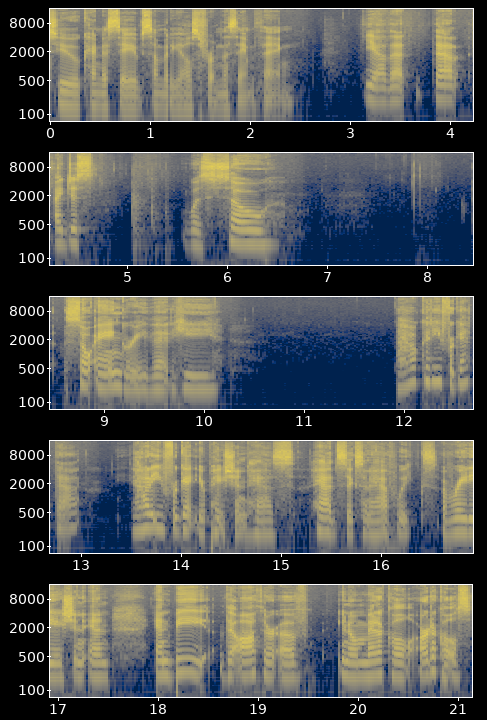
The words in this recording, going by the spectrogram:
to kind of save somebody else from the same thing. Yeah, that that I just was so so angry that he how could he forget that? How do you forget your patient has had six and a half weeks of radiation and and be the author of you know medical articles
